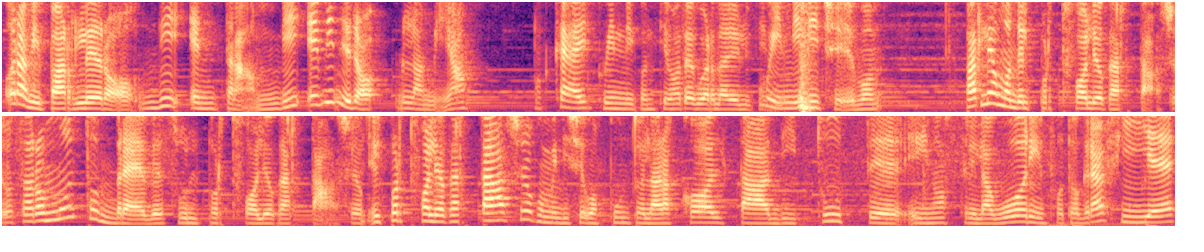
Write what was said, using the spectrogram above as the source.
Ora vi parlerò di entrambi e vi dirò la mia, ok? Quindi continuate a guardare il video. Quindi dicevo, Parliamo del portfolio cartaceo, sarò molto breve sul portfolio cartaceo. Il portfolio cartaceo, come dicevo appunto, è la raccolta di tutti i nostri lavori in fotografie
